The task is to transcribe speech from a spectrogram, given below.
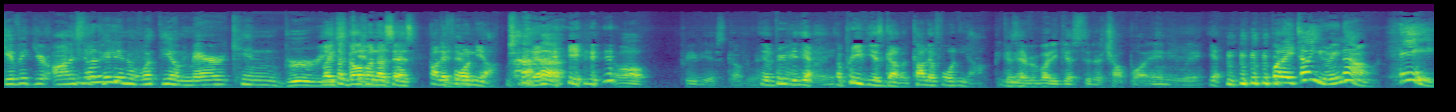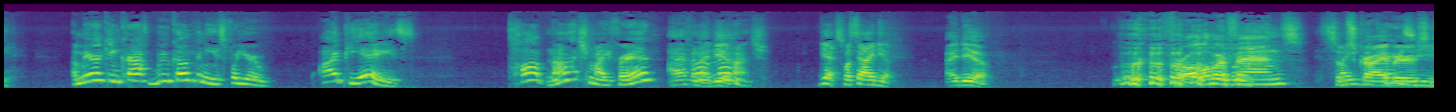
give it your honest You know what I opinion of what the American breweries. like the governor says, California. Oh, previous governor. previous, yeah, the previous governor, California. Because Yeah. everybody gets to the chopper anyway. Yeah. but I tell you right now, hey, American craft brew companies for your IPAs, top notch, my friend. I have an top idea. Notch. Yes, what's the idea? Idea for all of our fans, subscribers,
